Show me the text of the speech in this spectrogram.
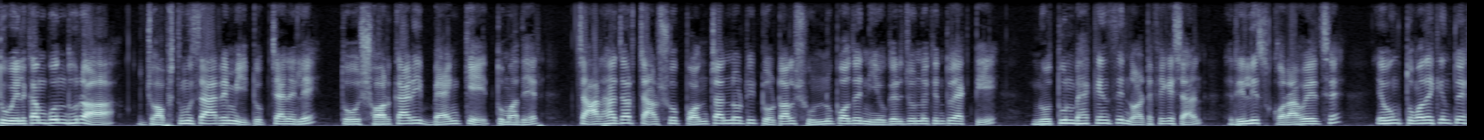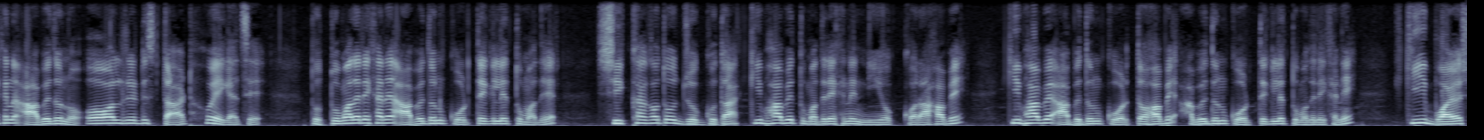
তো ওয়েলকাম বন্ধুরা জবস তুমুসা আর এম ইউটিউব চ্যানেলে। তো সরকারি ব্যাংকে তোমাদের চার হাজার চারশো পঞ্চান্নটি টোটাল শূন্য পদে নিয়োগের জন্য কিন্তু একটি নতুন ভ্যাকেন্সির নোটিফিকেশান রিলিজ করা হয়েছে এবং তোমাদের কিন্তু এখানে আবেদনও অলরেডি স্টার্ট হয়ে গেছে। তো তোমাদের এখানে আবেদন করতে গেলে তোমাদের শিক্ষাগত যোগ্যতা কীভাবে তোমাদের এখানে নিয়োগ করা হবে, কীভাবে আবেদন করতে হবে, আবেদন করতে গেলে তোমাদের এখানে কি বয়স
